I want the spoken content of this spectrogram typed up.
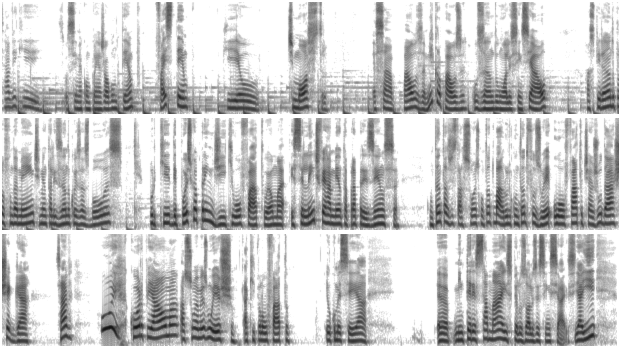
sabe que, se você me acompanha já há algum tempo, faz tempo que eu te mostro essa pausa, micropausa, usando um óleo essencial, aspirando profundamente, mentalizando coisas boas, porque depois que eu aprendi que o olfato é uma excelente ferramenta para a presença, com tantas distrações, com tanto barulho, com tanto fuzuê, o olfato te ajuda a chegar, sabe? Ui, corpo e alma assumem o mesmo eixo aqui pelo olfato. Eu comecei a uh, me interessar mais pelos óleos essenciais. E aí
